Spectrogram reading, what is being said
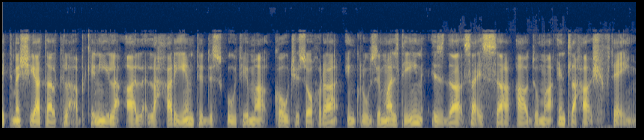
It-tmexxija tal-klabb kien ilha għal l-aħħar jiem tiddiskuti ma' coaches oħra inklużi Maltin iżda sa issa għadu ma intlaħaqx ftehim.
